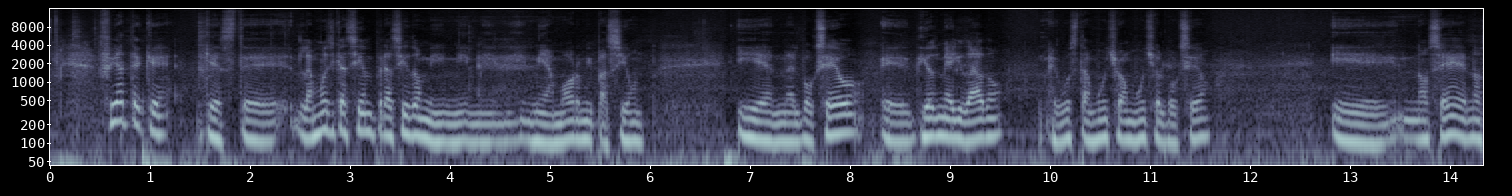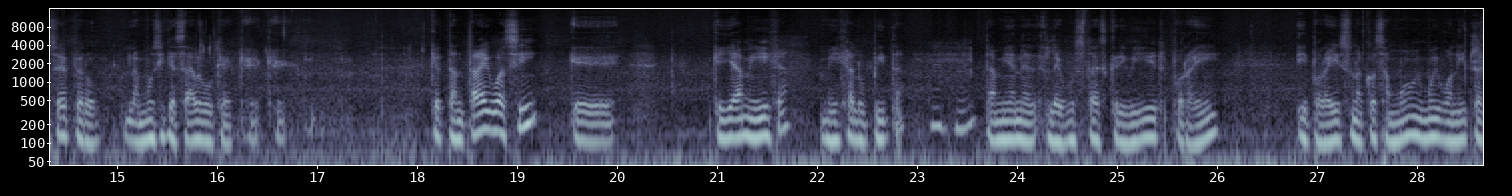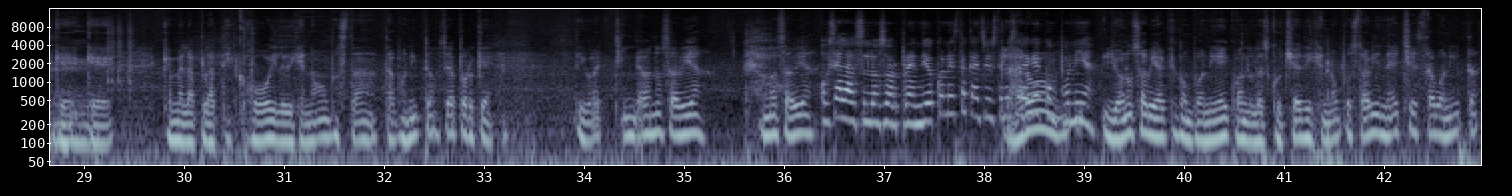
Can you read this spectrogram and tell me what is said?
Fíjate que, que este, la música siempre ha sido mi, mi, mi, mi amor, mi pasión. Y en el boxeo eh, Dios me ha ayudado me gusta mucho, mucho el boxeo. Y no sé, no sé, pero la música es algo que, que, que, que tan traigo así que, que ya mi hija, mi hija Lupita, uh -huh. también le gusta escribir por ahí. Y por ahí es una cosa muy, muy bonita sí. que, que, que, me la platicó y le dije, no, pues está, está bonito. O sea, porque digo, ah, chingado, no sabía. No sabía. O sea, las, lo sorprendió con esta canción. ¿Usted claro, no sabía que componía? Yo no sabía que componía y cuando la escuché dije, no, pues está bien hecha, está bonita.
